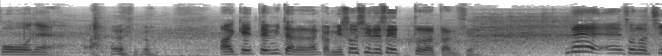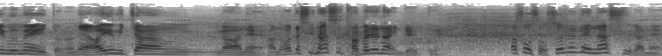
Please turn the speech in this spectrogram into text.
こうね開けてみたらなんか味噌汁セットだったんですよ。そのチームメイトのね、あゆみちゃんがね、あの、私、ナス食べれないんでって。あ、そうそう、それでナスがね、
